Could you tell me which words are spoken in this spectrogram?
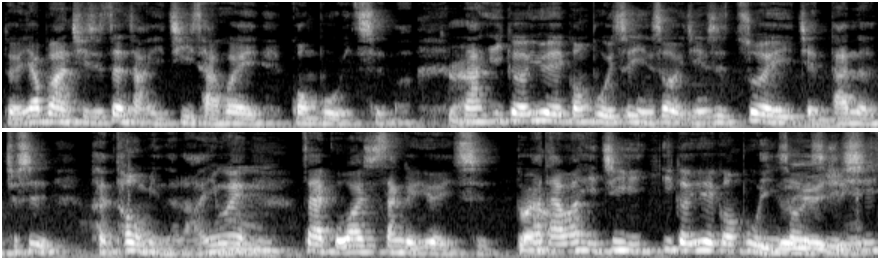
对，要不然其实正常一季才会公布一次嘛。对。那一个月公布一次营收已经是。最简单的就是很透明的啦，因为在国外是三个月一次，嗯、那台湾一季一个月公布营收一次，其实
